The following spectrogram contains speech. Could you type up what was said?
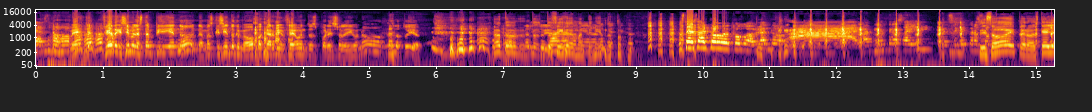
gracias. No. me- ya- fíjate que sí me la están pidiendo, nada más que siento que me va a pagar bien feo, entonces por eso le digo, no, no es lo tuyo. No, tú, No, tú, tú No, sigue no, no, manteniendo. Ustedes saben cómo me pongo hablando. Ah, también entras ahí. Pensé que tú Sí soy, pero es que yo,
